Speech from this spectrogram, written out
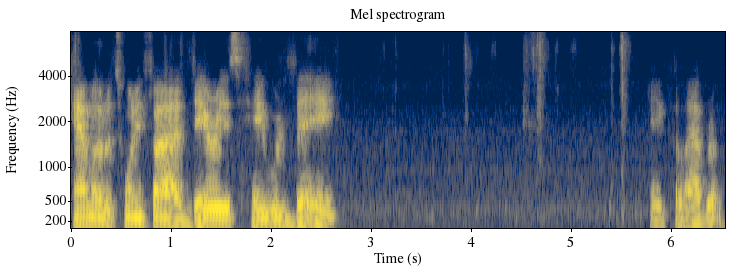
Camo to 25, Darrius Heyward-Bey. A Calabro.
